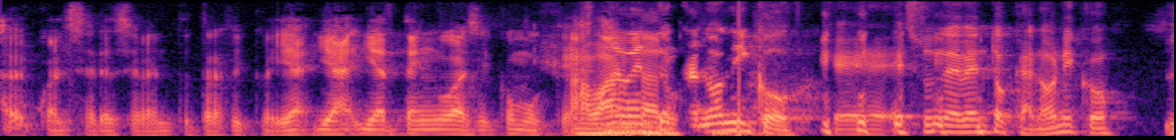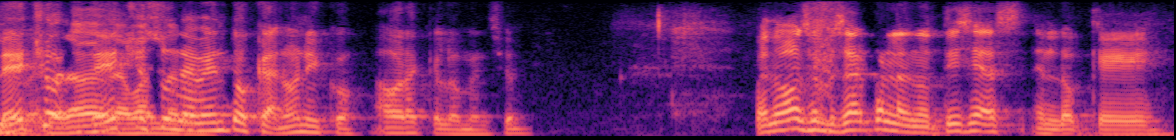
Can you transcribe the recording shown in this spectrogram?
A ver cuál será ese evento tráfico. Ya, ya, ya tengo así como que. Ah, Un evento canónico. que es un evento canónico. De hecho, de hecho es un evento canónico, ahora que lo menciono. Bueno, vamos a empezar con las noticias en lo que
